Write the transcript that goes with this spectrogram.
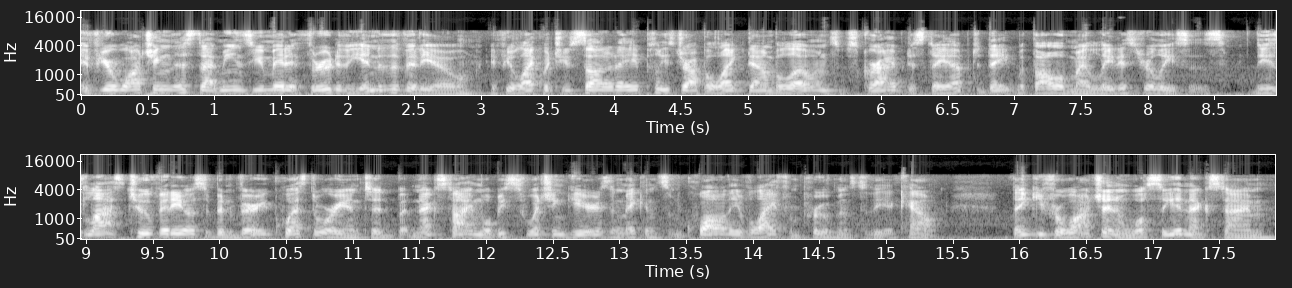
If you're watching this, that means you made it through to the end of the video. If you like what you saw today, please drop a like down below and subscribe to stay up to date with all of my latest releases. These last two videos have been very quest oriented, but next time we'll be switching gears and making some quality of life improvements to the account. Thank you for watching, and we'll see you next time.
